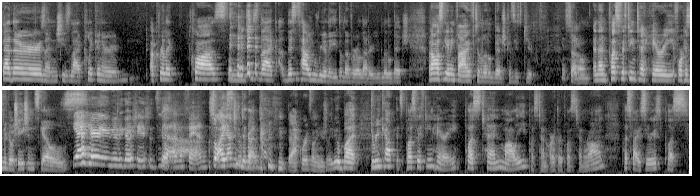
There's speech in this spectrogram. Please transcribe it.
feathers and she's like clicking her acrylic claws. And she's like, this is how you really deliver a letter, you little bitch. But I'm also giving five to the little bitch because he's cute. He's So, and then plus 15 to Harry for his negotiation skills. Yeah, Harry and your negotiation skills. I'm a fan. So I actually Super did that backwards than I usually do. But to recap, it's plus 15 Harry, plus 10 Molly, plus 10 Arthur, plus 10 Ron, plus 5 Sirius, plus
